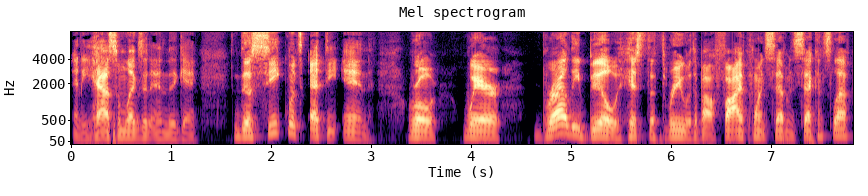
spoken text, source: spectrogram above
And he has some legs at the end of the game. The sequence at the end, where Bradley Beal hits the three with about 5.7 seconds left.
